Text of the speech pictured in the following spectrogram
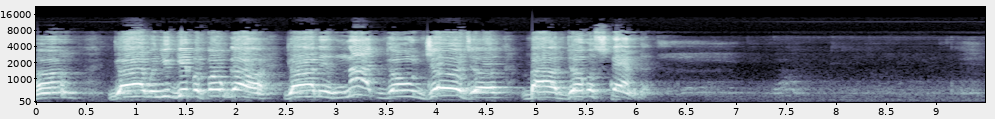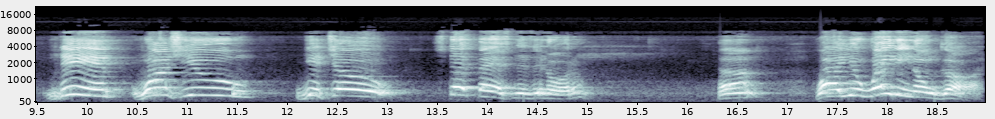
Huh? God, when you get before God, God is not going to judge us by a double standard. Then, once you get your steadfastness in order, huh? While you're waiting on God,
